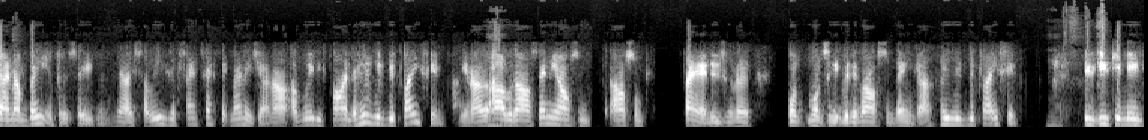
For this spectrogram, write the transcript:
going unbeaten for the season, you know, so he's a fantastic manager. And I, I really find who would replace him? You know, I would ask any Arsenal, Arsenal fan who's going to want, want to get rid of Arsene Wenger, who would replace him? Mm. You, you give me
